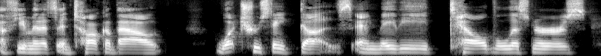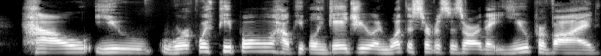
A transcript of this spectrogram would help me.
a few minutes and talk about what Trustate does and maybe tell the listeners how you work with people, how people engage you, and what the services are that you provide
